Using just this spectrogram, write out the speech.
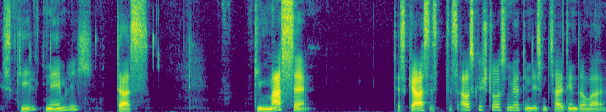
Es gilt nämlich, dass die Masse des Gases, das ausgestoßen wird in diesem Zeitintervall,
